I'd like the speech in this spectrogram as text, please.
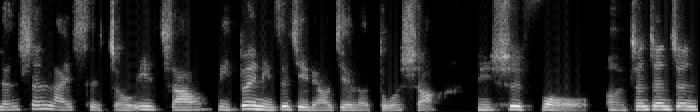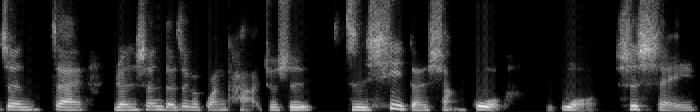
人生来此走一遭，你对你自己了解了多少？你是否呃真真正正在人生的这个关卡，就是仔细的想过我是谁？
